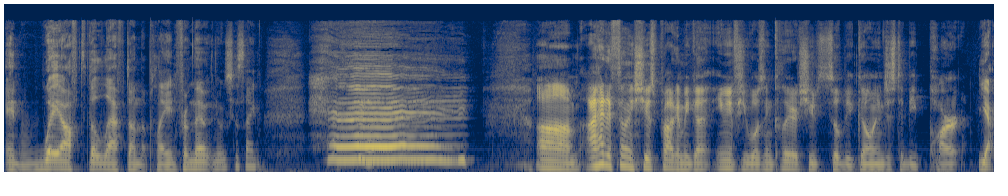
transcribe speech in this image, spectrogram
and way off to the left on the plane from them. And it was just like, hey. Um, I had a feeling she was probably gonna be going, even if she wasn't cleared, she'd still be going just to be part. Yeah,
